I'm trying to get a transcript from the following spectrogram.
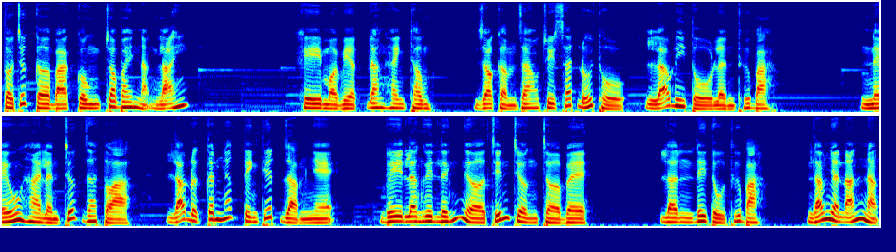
tổ chức cờ bạc cùng cho vay nặng lãi. Khi mọi việc đang hanh thông, do cầm dao truy sát đối thủ, lão đi tù lần thứ ba. Nếu hai lần trước ra tòa, lão được cân nhắc tình tiết giảm nhẹ vì là người lính ở chiến trường trở về. Lần đi tù thứ ba, lão nhận án nặng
